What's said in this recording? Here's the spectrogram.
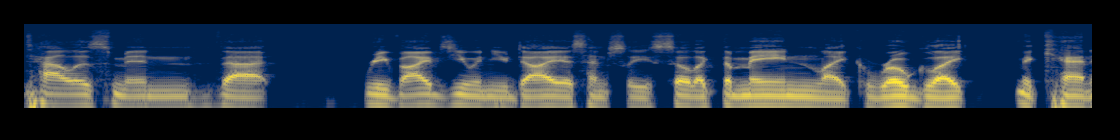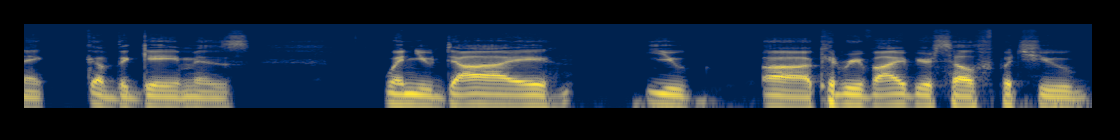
talisman that revives you when you die, essentially. So like the main like roguelike mechanic of the game is when you die, you uh, could revive yourself, but you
